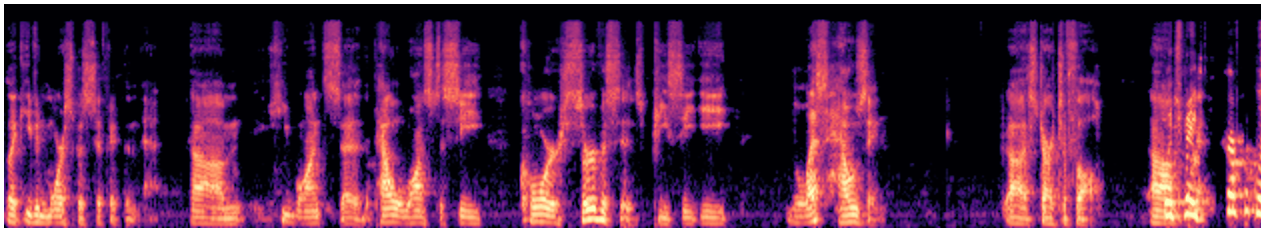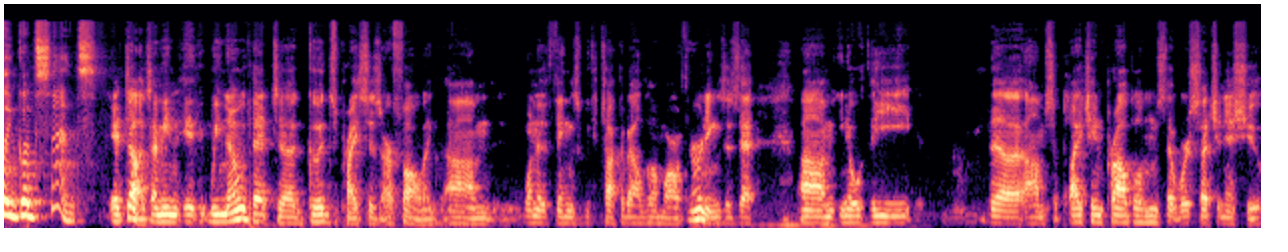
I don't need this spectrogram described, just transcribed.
like even more specific than that. Um, he wants uh, the Powell wants to see core services PCE less housing uh, start to fall. Um, Which makes perfectly good sense. It does. I mean, it, we know that uh, goods prices are falling. Um, one of the things we could talk about a little more with earnings is that, um, you know, the the um, supply chain problems that were such an issue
